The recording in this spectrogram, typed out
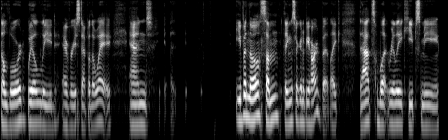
the lord will lead every step of the way and even though some things are going to be hard but like that's what really keeps me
